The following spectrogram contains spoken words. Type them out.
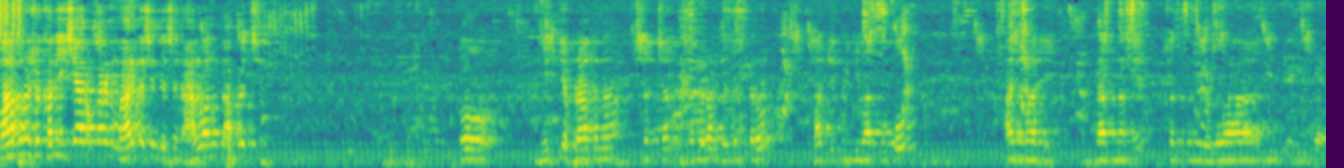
મહાપુરુષો ખાલી ઈશારો કરે ને માર્ગદર્શન દેશે ને હાલવાનું તો આપણે જ છે. તો નિત્ય પ્રાર્થના, સત્સંગ સમરણ ભજન કરો. બાકી બીજી વાત મૂકો. આજ અમારી પ્રાર્થના છે. સદગુરુ ભગવાન. 对。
